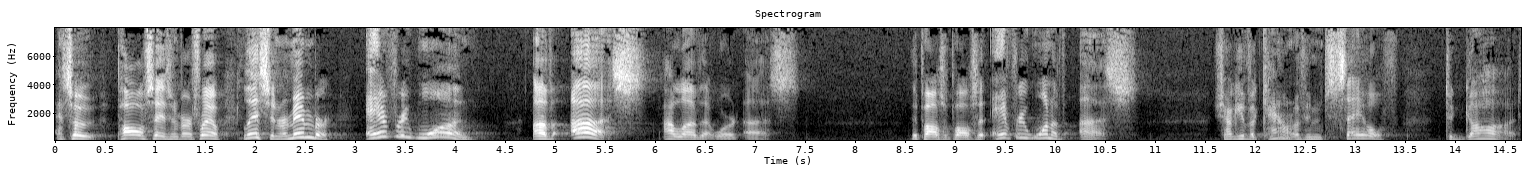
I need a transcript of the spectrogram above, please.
And so Paul says in verse 12, listen, remember, Every one of us, I love that word, us. The Apostle Paul said, Every one of us shall give account of himself to God.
